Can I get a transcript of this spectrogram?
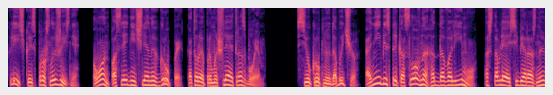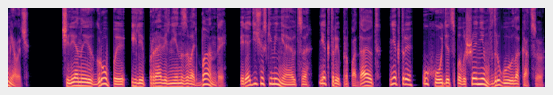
кличка из прошлой жизни. Он последний член их группы, которая промышляет разбоем. Всю крупную добычу они беспрекословно отдавали ему, оставляя себе разную мелочь. Члены их группы, или правильнее называть банды, периодически меняются, некоторые пропадают, некоторые уходят с повышением в другую локацию.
